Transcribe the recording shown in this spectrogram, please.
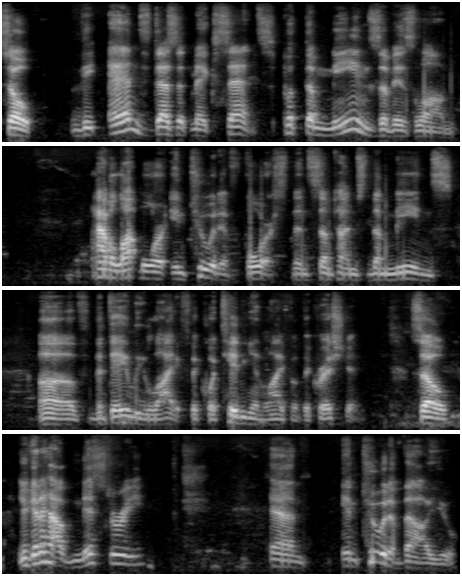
So the end doesn't make sense, but the means of Islam have a lot more intuitive force than sometimes the means of the daily life, the quotidian life of the Christian. So you're going to have mystery and intuitive value,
